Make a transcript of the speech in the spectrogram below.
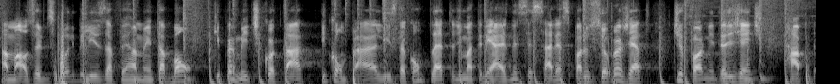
A Mauser disponibiliza a ferramenta BOM, que permite cotar e comprar a lista completa de materiais necessárias para o seu projeto de forma inteligente, rápida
